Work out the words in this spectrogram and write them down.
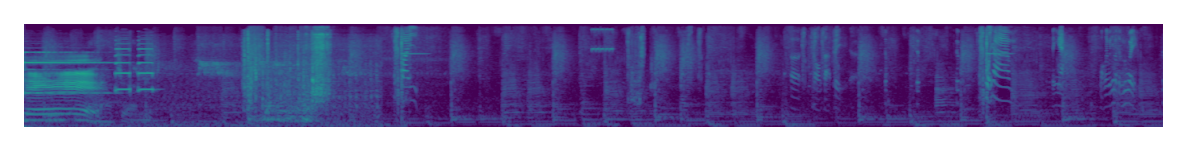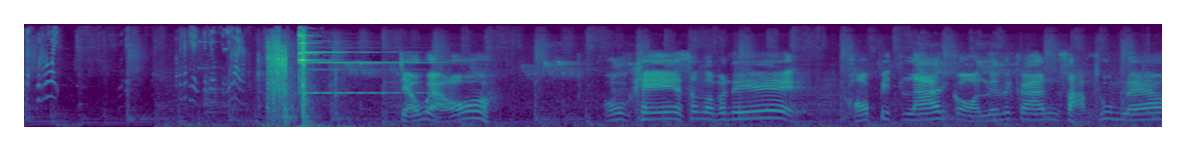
แจ๋วแหววโอเคสำหรับวันนี้ ขอปิดร้านก่อนเลยละกันสามทุ่มแล้ว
